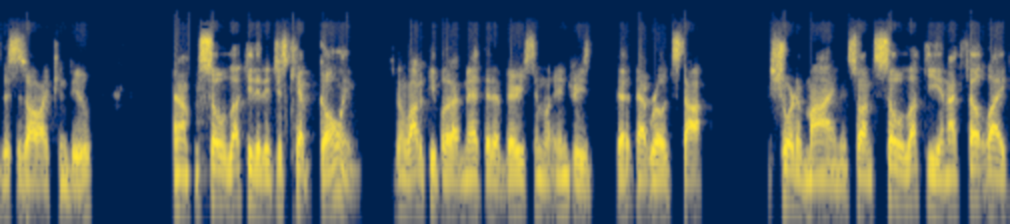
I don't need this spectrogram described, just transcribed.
This is all I can do. And I'm so lucky that it just kept going. There's been a lot of people that I've met that have very similar injuries that that road stopped short of mine. And so I'm so lucky. And I felt like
